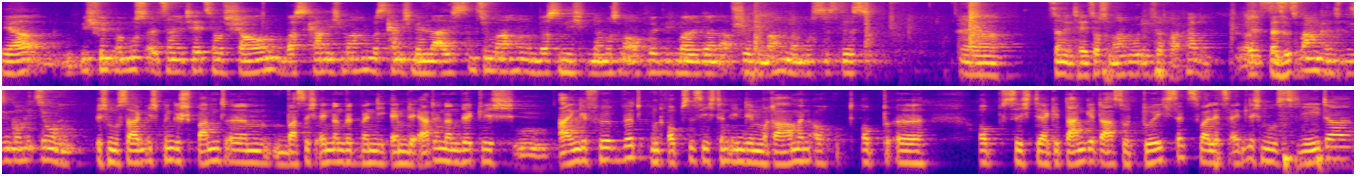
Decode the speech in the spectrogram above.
ja, ich finde, man muss als Sanitätshaus schauen, was kann ich machen, was kann ich mir leisten zu machen und was nicht. Und da muss man auch wirklich mal dann Abstriche machen. Man muss das, das äh, Sanitätshaus machen, wo den Vertrag hatte. Als also, das machen kann zu diesen Konditionen. Ich muss sagen, ich bin gespannt, ähm, was sich ändern wird, wenn die MDR denn dann wirklich mhm. eingeführt wird und ob sie sich dann in dem Rahmen auch, ob, äh, ob sich der Gedanke da so durchsetzt, weil letztendlich muss jeder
